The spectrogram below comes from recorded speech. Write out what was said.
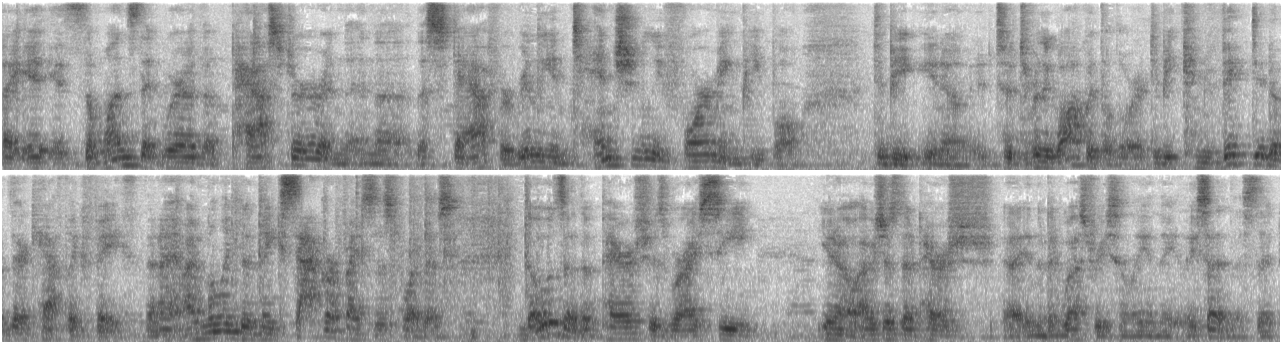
like it, it's the ones that where the pastor and, and the, the staff are really intentionally forming people to be, you know, to, to really walk with the Lord, to be convicted of their Catholic faith, that I, I'm willing to make sacrifices for this. Those are the parishes where I see, you know, I was just at a parish uh, in the Midwest recently, and they, they said this that,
